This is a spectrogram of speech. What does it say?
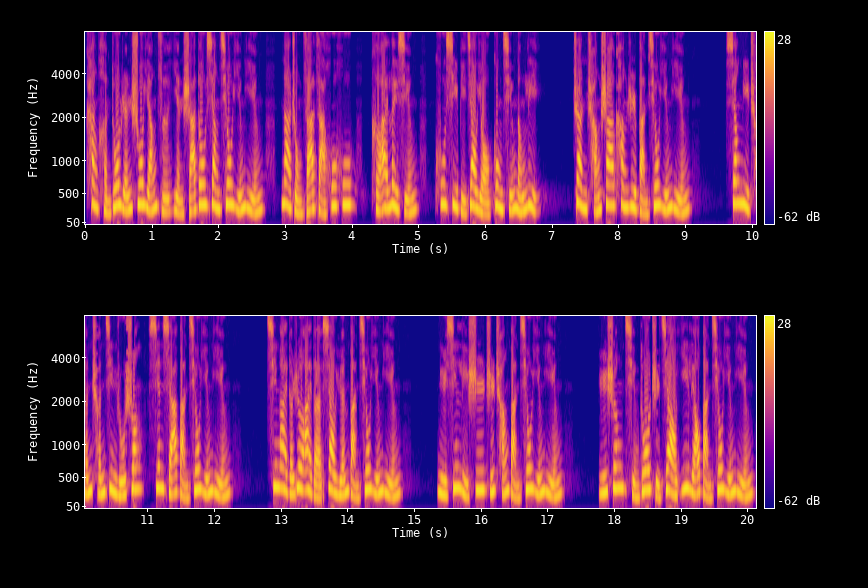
看很多人说杨紫演啥都像邱莹莹，那种咋咋呼呼、可爱类型，哭戏比较有共情能力。战长沙抗日版邱莹莹，香蜜沉沉烬如霜仙侠版邱莹莹，亲爱的热爱的校园版邱莹莹，女心理师职场版邱莹莹，余生请多指教医疗版邱莹莹。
